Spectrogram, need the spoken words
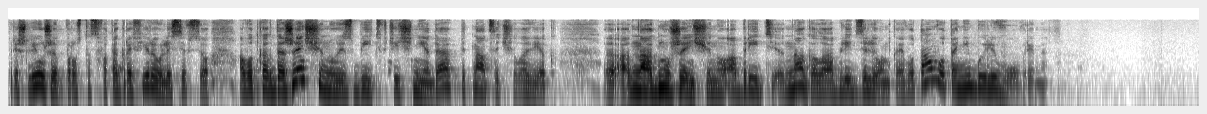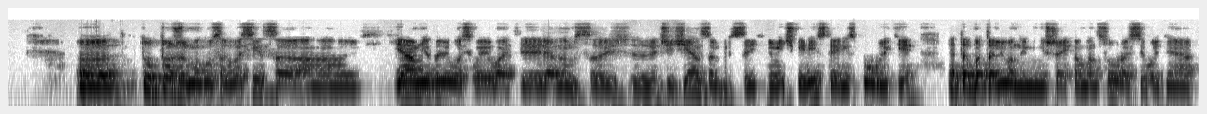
пришли уже просто сфотографировались и все. А вот когда женщину избить в Чечне, да, 15 человек, э, на одну женщину обрить наголо, облить зеленкой, вот там вот они были вовремя. Э, тут тоже могу согласиться. А, я, мне довелось воевать рядом с э, чеченцем, представителем Ичкерийской республики. Это батальон имени шейха Мансура. Сегодня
